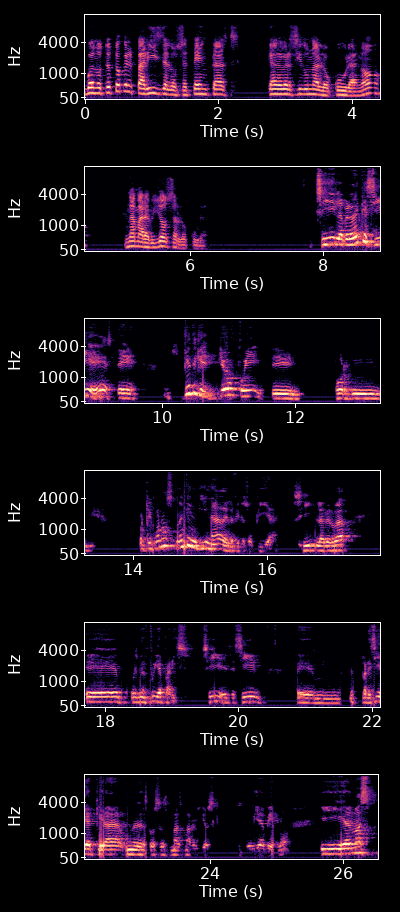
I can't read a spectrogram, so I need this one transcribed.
bueno, te toca el París de los 70 que ha de haber sido una locura, ¿no? Una maravillosa locura. Sí, la verdad que sí, ¿eh? este, fíjate que yo fui eh, por, porque no entendí nada de la filosofía, sí, la verdad, eh, pues me fui a París, sí, es decir, em, me parecía que era una de las cosas más maravillosas que podía ver, ¿no? Y además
